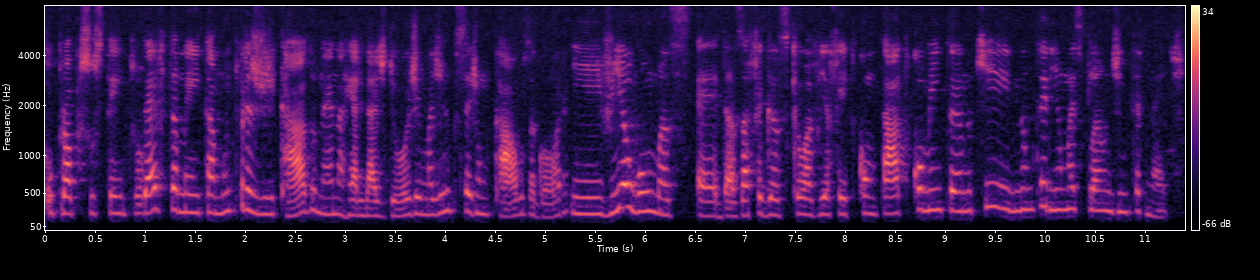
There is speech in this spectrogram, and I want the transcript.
o, próprio sustento deve também estar muito prejudicado, né, na realidade de hoje. Eu imagino que seja um caos agora. E vi algumas é, das afegãs que eu havia feito contato comentando que não teriam mais plano de internet.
